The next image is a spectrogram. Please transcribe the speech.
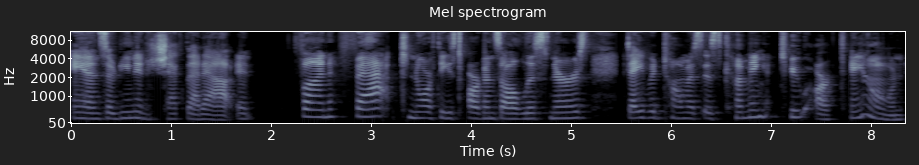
And so you need to check that out. And Fun fact, Northeast Arkansas listeners, David Thomas is coming to our town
